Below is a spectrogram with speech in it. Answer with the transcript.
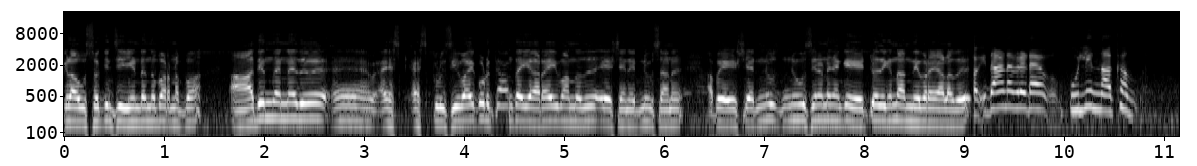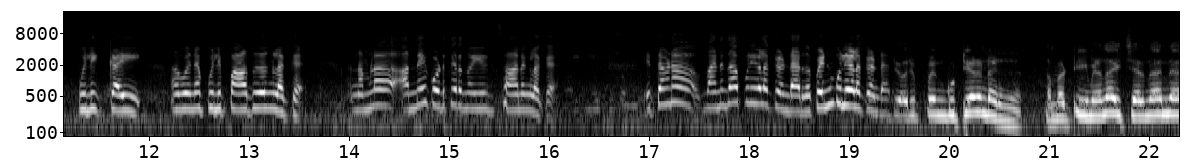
ഗ്ലൗസും ഒക്കെ ചെയ്യേണ്ടെന്ന് പറഞ്ഞപ്പോൾ ആദ്യം തന്നെ ഇത് എക്സ്ക്ലൂസീവായി കൊടുക്കാൻ തയ്യാറായി വന്നത് ഏഷ്യാനെറ്റ് ന്യൂസാണ്. അപ്പോൾ ഏഷ്യാനെറ്റ് ന്യൂസ് ന്യൂസിനാണ് ഞങ്ങൾക്ക് ഏറ്റവും അധികം നന്ദി പറയാനുള്ളത്. ഇതാണ് അവരുടെ പുലി നഖം പുലിക്കൈ അതുപോലെ പുലിപ്പാതകങ്ങളൊക്കെ നമ്മൾ അന്നേ കൊടുത്തിരുന്നു ഈ സാധനങ്ങളൊക്കെ. ഇത്തവണ വനിതാ പുലികളൊക്കെ ഉണ്ടായിരുന്നു പെൺപുലികളൊക്കെ ഉണ്ടായിരുന്നു? ഒരു പെൺകുട്ടിയാണ് ഉണ്ടായിരുന്നത്. നമ്മുടെ ടീമിനെ നയിച്ചിരുന്ന തന്നെ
